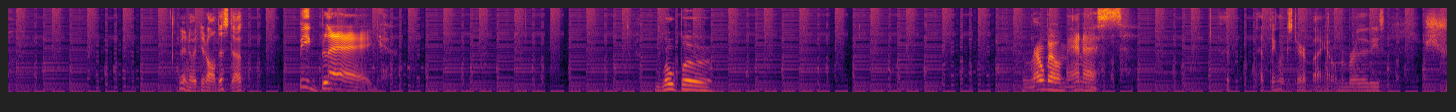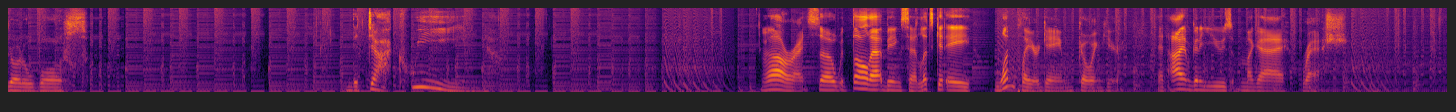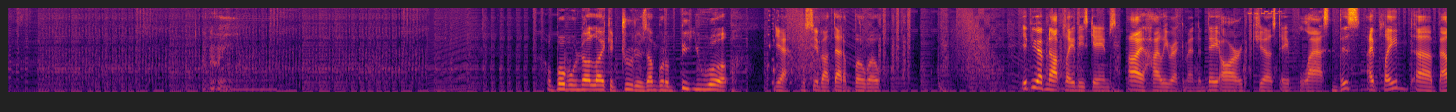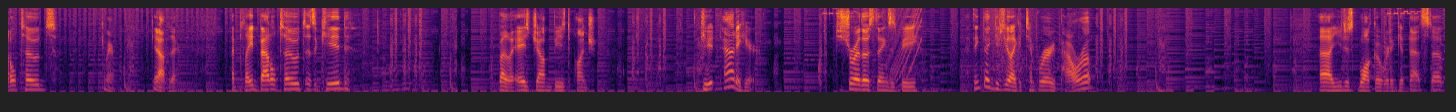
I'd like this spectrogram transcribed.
I didn't know it did all this stuff. Big Blag. Roper. Robo Manus. That, that thing looks terrifying. I don't remember any of these. Shadow Boss. The Dark Queen. Alright, so with all that being said, let's get a one-player game going here. And I am going to use my guy, Rash. Abobo not like intruders, I'm gonna beat you up. Yeah, we'll see about that, Abobo. If you have not played these games, I highly recommend them. They are just a blast. This, I played uh, Battletoads. Come here. Get out of there. I played Battletoads as a kid. By the way, A's jump, B's to punch. Get out of here. Destroy those things as B. I think that gives you like a temporary power-up. Uh, you just walk over to get that stuff.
